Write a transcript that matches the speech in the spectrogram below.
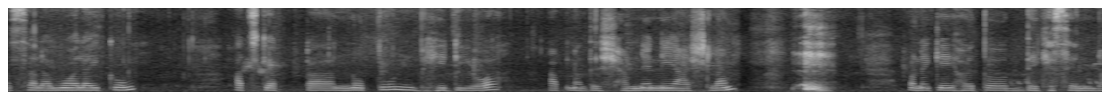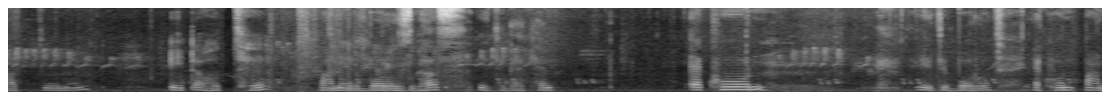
আসসালামু আলাইকুম। আজকে একটা নতুন ভিডিও আপনাদের সামনে নিয়ে আসলাম। অনেকেই হয়তো দেখেছেন বা চেনেন। এটা হচ্ছে পানের বরজ গাছ। এই যে দেখেন, এখন এই যে বরজ, এখন পান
